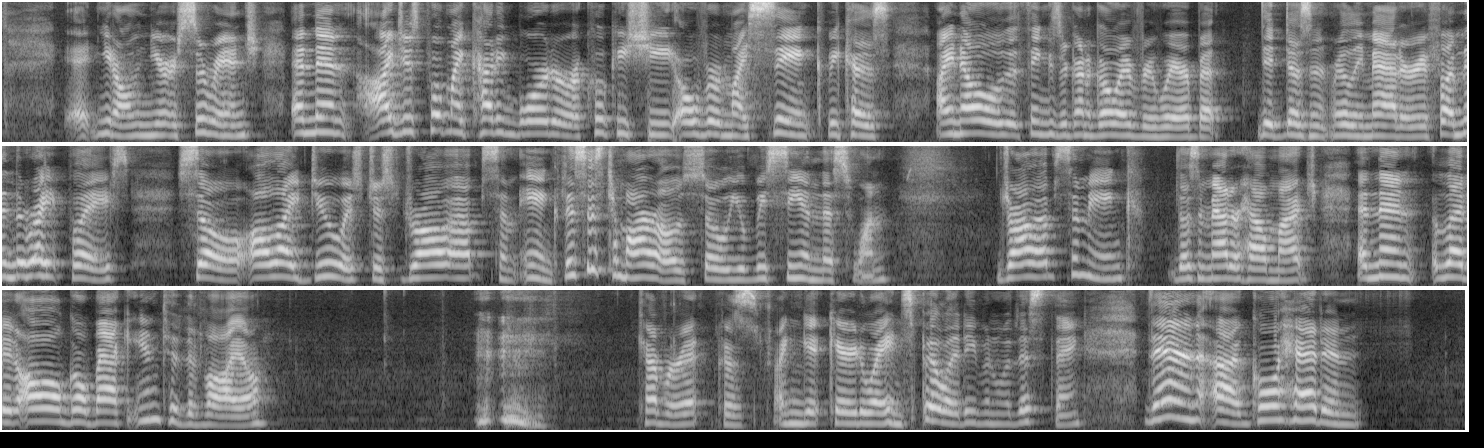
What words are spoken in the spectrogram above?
eh, you know, in your syringe. And then I just put my cutting board or a cookie sheet over my sink because I know that things are going to go everywhere, but it doesn't really matter if I'm in the right place. So all I do is just draw up some ink. This is tomorrow's, so you'll be seeing this one. Draw up some ink doesn't matter how much, and then let it all go back into the vial. Cover it because I can get carried away and spill it even with this thing. Then uh, go ahead and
